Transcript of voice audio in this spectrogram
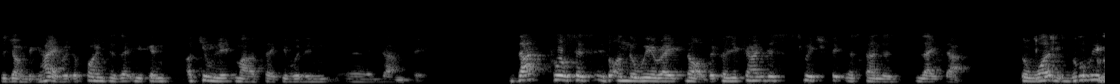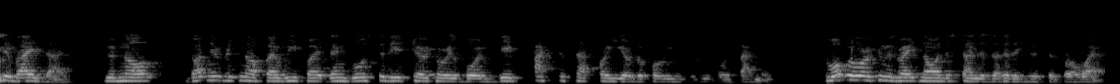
the jumping high, but the point is that you can accumulate marks like you would in, an exam, say. That process is on the way right now because you can't just switch fitness standards like that. So what, though we've devised that, we've now gotten it written off by WIPA, it then goes to the territorial boards. They practice that for a year before we institute those standards. So what we're working with right now are the standards that have existed for a while.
